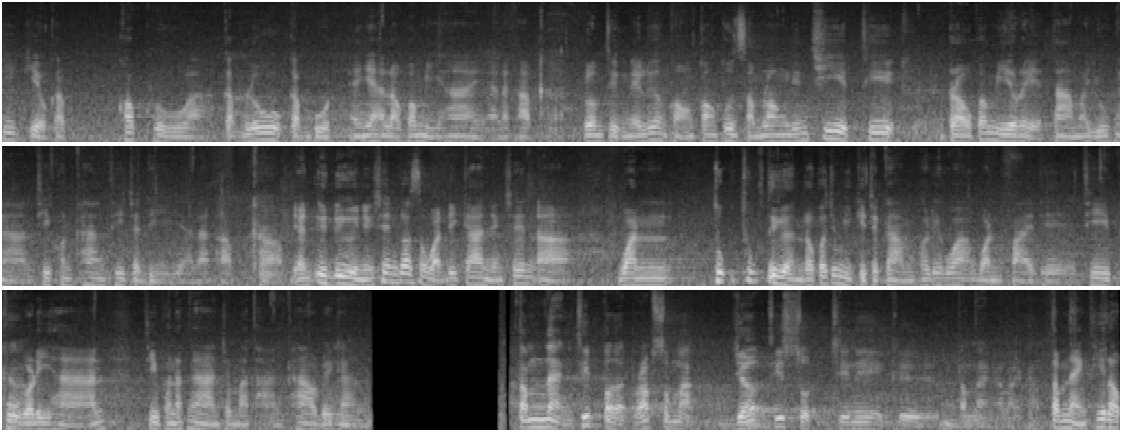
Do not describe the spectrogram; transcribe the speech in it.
ที่เกี่ยวกับ ครอบครัว กับลูกกับบุตรอย่างเงี้ยเราก็มีให้นะครับรวมถึงในเรื่องของกองทุนสำรองเลี้ยงชีพที่เราก็มีเรทตามอายุงานที่ค่อนข้างที่จะดีนะครับครับอย่างอื่นๆ อย่างเช่นก็สวัสดิการอย่างเช่นอ่าวันทุกทุกเดือนเราก็จะมีกิจกรรมเขาเรียกว่าวันไฟเดย์ที่ผู้ครับบริหารที่พนักงานจะมาทานข้าวด้วยกันตำแหน่งที่เปิดรับสมัคร เยอะที่สุดที่นี่คือตำแหน่งอะไรครับ ตำแหน่งที่เรา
